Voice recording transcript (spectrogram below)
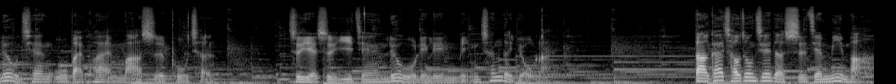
六千五百块麻石铺成，这也是一间六五零零名称的由来。打开朝中街的时间密码，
